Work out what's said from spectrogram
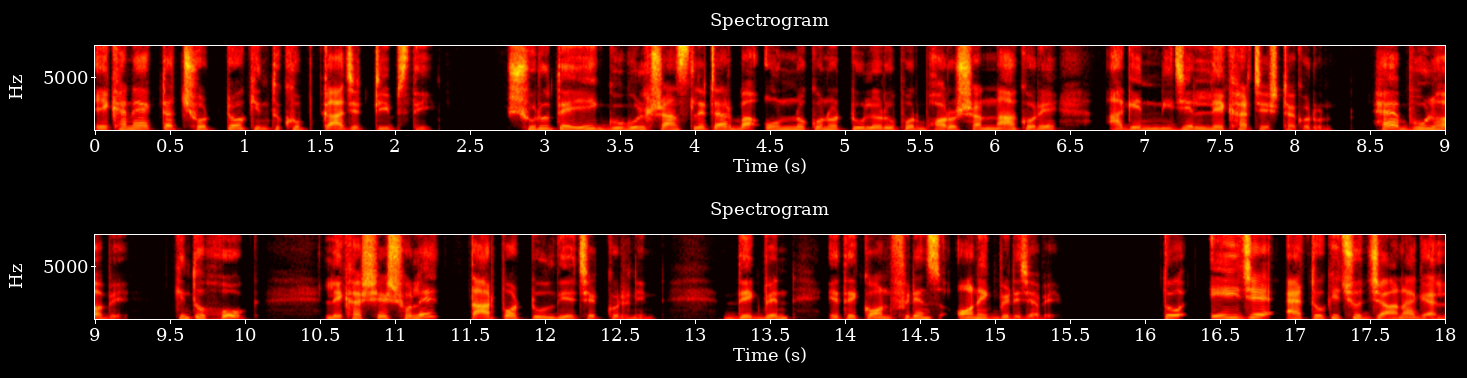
এখানে একটা ছোট্ট কিন্তু খুব কাজের টিপস দিই। শুরুতেই গুগল ট্রান্সলেটার বা অন্য কোনো টুলের উপর ভরসা না করে আগে নিজে লেখার চেষ্টা করুন। হ্যাঁ ভুল হবে, কিন্তু হোক। লেখা শেষ হলে তারপর টুল দিয়ে চেক করে নিন। দেখবেন এতে কনফিডেন্স অনেক বেড়ে যাবে। তো এই যে এত কিছু জানা গেল,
